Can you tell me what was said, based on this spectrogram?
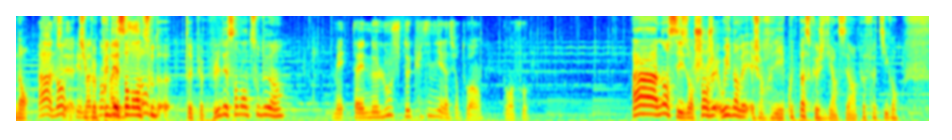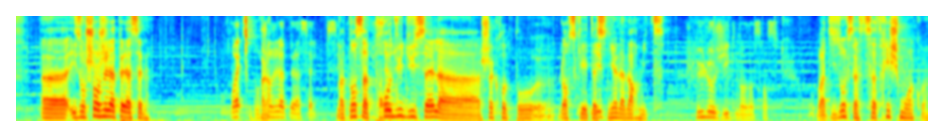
Non. Ah non, tu peux plus descendre en dessous de. Tu peux plus descendre en dessous de 1. Mais t'as une louche de cuisinier là sur toi, hein, pour info. Ah non, c'est ils ont changé. Oui, non, mais genre, ils écoutent pas ce que je dis, hein, c'est un peu fatigant. Euh, ils ont changé la pelle à sel. Ouais, ils ont Voilà. changé l'appel à sel. Maintenant, ça produit du sel à chaque repos euh, lorsqu'il est assigné à la marmite. Plus logique dans un sens. Bah, disons que ça, ça triche moins, quoi.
